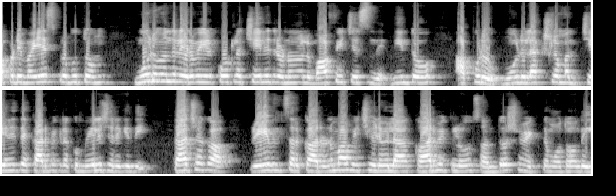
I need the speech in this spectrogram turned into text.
అప్పటి వైఎస్ ప్రభుత్వం మూడు వందల ఇరవై ఏడు కోట్ల చేనేత రుణాలు మాఫీ చేసింది. దీంతో అప్పుడు మూడు లక్షల మంది చేనేత కార్మికులకు మేలు జరిగింది. తాజాగా రేవంత్ సర్కార్ రుణమాఫీ చేయడం వల్ల కార్మికులు సంతోషం వ్యక్తమవుతోంది.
